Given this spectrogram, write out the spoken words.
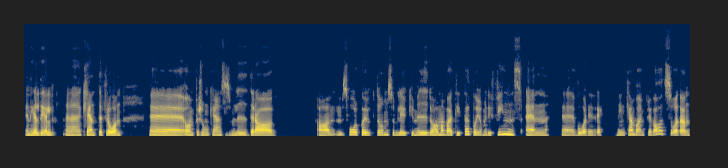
en hel del eh, klienter från eh, och en person kanske som lider av ja, svår sjukdom som leukemi, då har man bara tittat på, jo men det finns en eh, vårdinrättning, kan vara en privat sådan,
